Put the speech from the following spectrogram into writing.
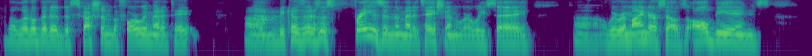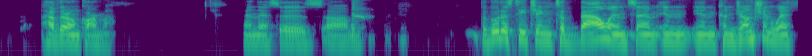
Have a little bit of discussion before we meditate, um, because there's this phrase in the meditation where we say uh, we remind ourselves all beings have their own karma. And this is um, the Buddha's teaching to balance and in, in conjunction with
